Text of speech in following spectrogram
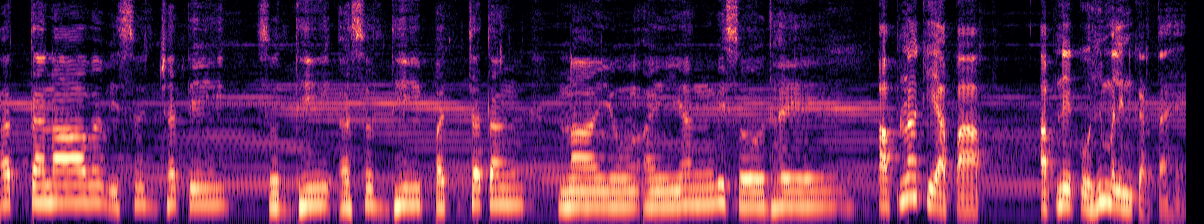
अत्तनाव विसुज्झति शुद्धि अशुद्धि पच्चतं नायो अयं विशोधये। अपना किया पाप अपने को ही मलिन करता है।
